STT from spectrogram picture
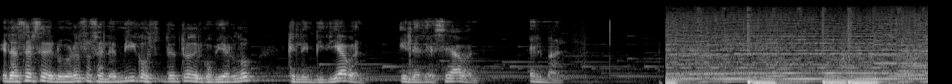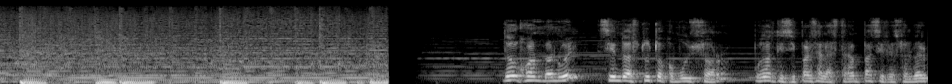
en hacerse de numerosos enemigos dentro del gobierno que le envidiaban y le deseaban el mal. Don Juan Manuel, siendo astuto como un zorro, pudo anticiparse a las trampas y resolver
